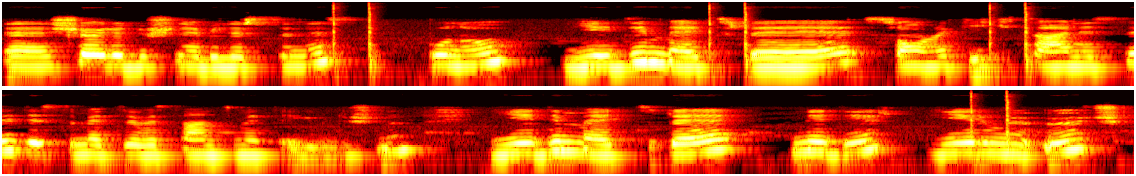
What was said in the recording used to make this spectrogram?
Ee, şöyle düşünebilirsiniz. Bunu 7 metre sonraki iki tanesi desimetre ve santimetre gibi düşünün. 7 metre nedir? 23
